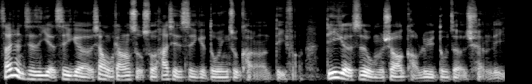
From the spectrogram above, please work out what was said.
筛选其实也是一个像我刚刚所说，它其实是一个多因素考量的地方。第一个是我们需要考虑读者的权利。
